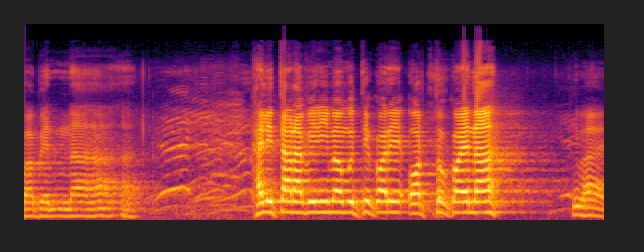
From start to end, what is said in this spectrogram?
পাবেন না। খালি তারাবির ইমামতি করে অর্থ কয় না? কি ভাই?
